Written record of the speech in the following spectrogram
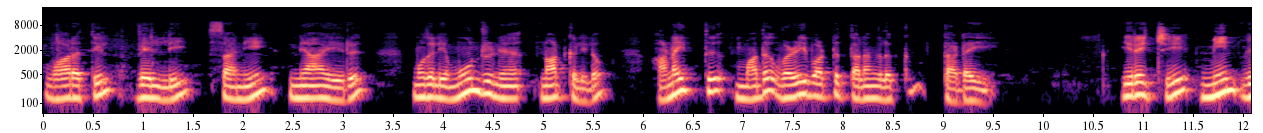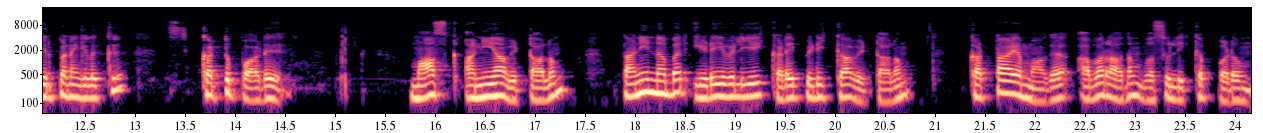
வாரத்தில் வெள்ளி, சனி, ஞாயிறு முதலிய மூன்று நாட்களிலும் அனைத்து மத வழிபாட்டுத் தலங்களுக்கும் தடை. இறைச்சி, மீன் விற்பனைகளுக்கு கட்டுப்பாடு. மாஸ்க் அணியாவிட்டாலும், தனிநபர் இடைவெளியை கடைபிடிக்காவிட்டாலும் கட்டாயமாக அபராதம் வசூலிக்கப்படும்.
